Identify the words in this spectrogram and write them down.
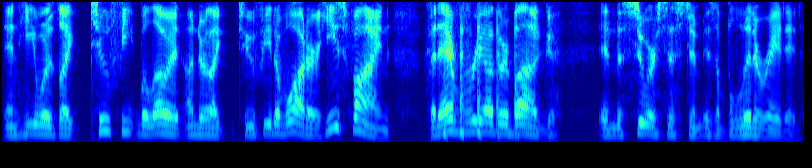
and he was like two feet below it under like two feet of water. He's fine, but every other bug in the sewer system is obliterated.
